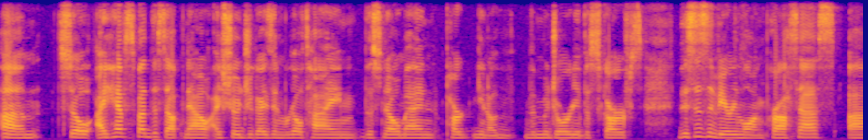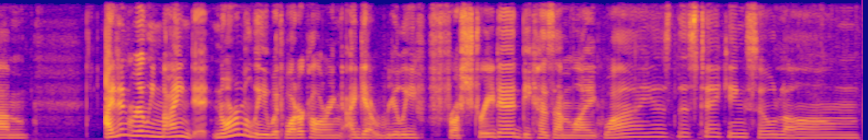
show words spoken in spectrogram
Um, so I have sped this up now. I showed you guys in real time the snowmen part, you know, the majority of the scarfs. This is a very long process. Um, I didn't really mind it. Normally with watercoloring, I get really frustrated because I'm like, why is this taking so long?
